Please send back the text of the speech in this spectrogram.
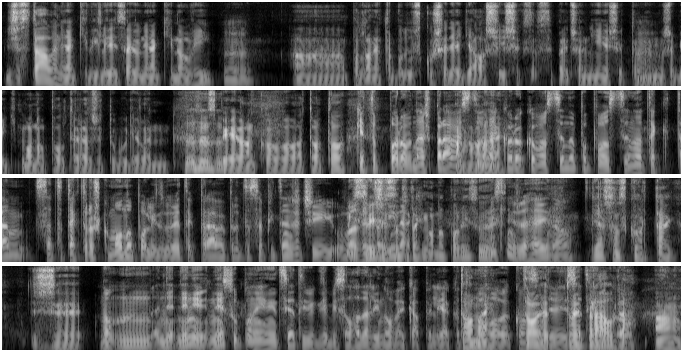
že stále nejakí vyliezajú nejakí noví, Uh-huh. A podľa mňa to budú skúšať aj ďalší, však zase prečo nie, však to mm. nemôže byť monopol teraz, že to bude len spievankovo a toto. Keď to porovnáš práve Ale... s tou nejakou rokovou scénou, popovou scénou, tak tam sa to tak trošku monopolizuje, tak práve preto sa pýtam, že či u vás Myslíš, je to že inak. sa to tak monopolizuje? Myslím, že hej, no. Ja som skôr tak, že... No, mm, nie, nie, nie sú úplne iniciatívy, kde by sa hľadali nové kapely, ako to, to, ne, bolo to koncom je, 90 to je pravda, rokov. áno.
